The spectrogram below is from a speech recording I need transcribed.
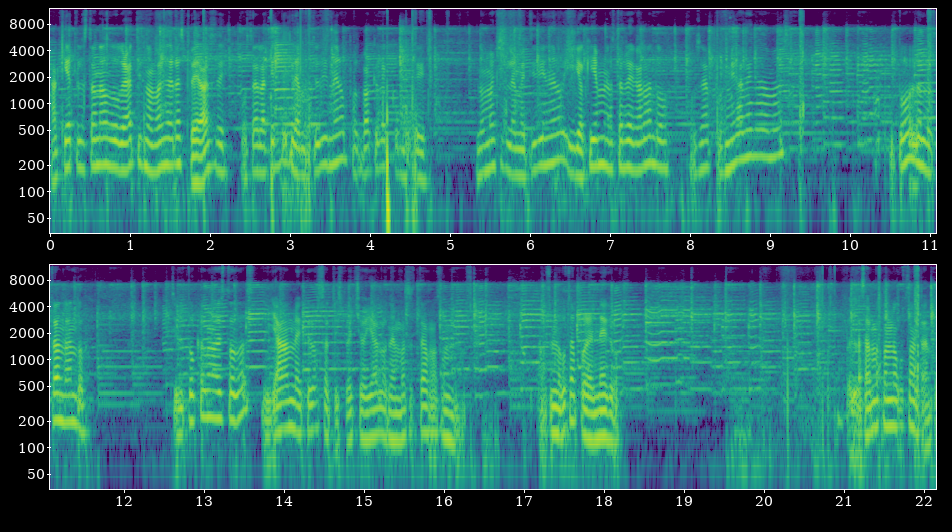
aquí ya te lo están dando gratis, nomás era esperarse. O sea, la gente que le metió dinero, pues va a quedar como que no manches, le metí dinero y aquí ya me lo están regalando. O sea, pues mira, ve nada más. Todos lo están dando. Si le toca uno de estos dos, ya me quedo satisfecho. Ya los demás están más o menos me gusta por el negro. Pues las armas no me gustan tanto.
